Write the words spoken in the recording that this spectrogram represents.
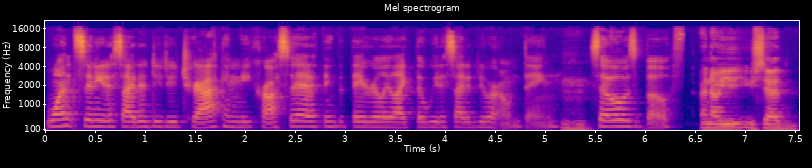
once Cindy decided to do track and me CrossFit, I think that they really liked that we decided to do our own thing. So it was both. I know you, you said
